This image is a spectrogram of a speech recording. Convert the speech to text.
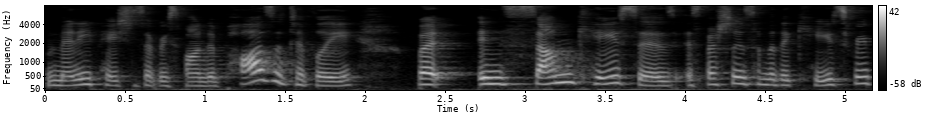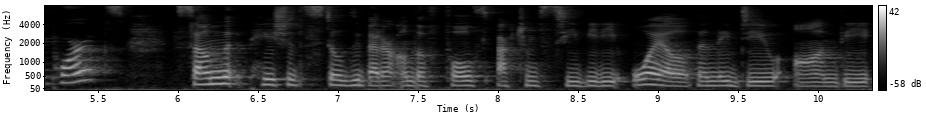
many patients have responded positively, but in some cases, especially in some of the case reports, some patients still do better on the full spectrum CBD oil than they do on the,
